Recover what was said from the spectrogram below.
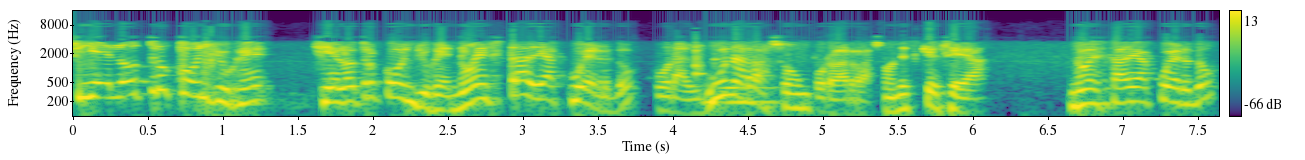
Si el otro cónyuge si el otro cónyuge no está de acuerdo, por alguna razón, por las razones que sea, no está de acuerdo,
